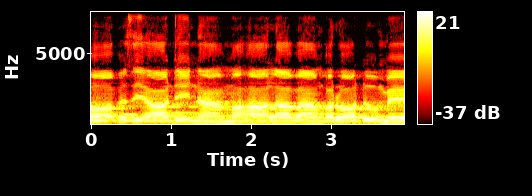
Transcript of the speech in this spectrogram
ဟောပစ္စယာဒိနမဟာလာဘံကရောတုမေ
